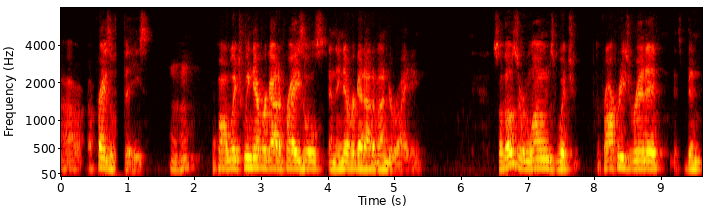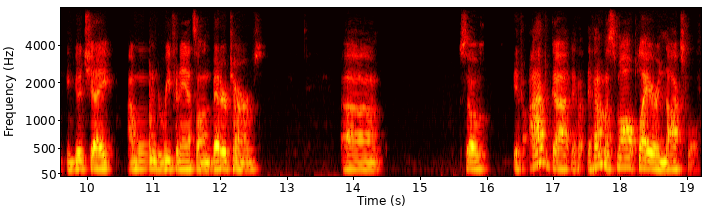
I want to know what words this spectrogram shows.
uh, appraisal fees, Mm-hmm. upon which we never got appraisals and they never got out of underwriting. So those are loans which the property's rented, it's been in good shape. I'm wanting to refinance on better terms. Um, so if I've got, if, if I'm a small player in Knoxville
